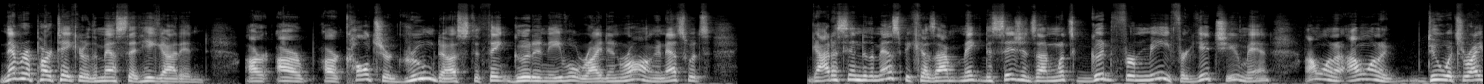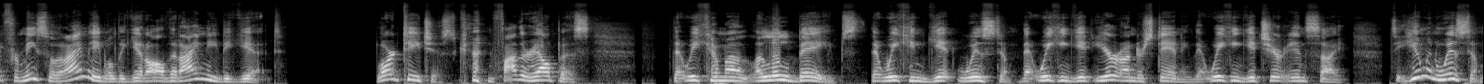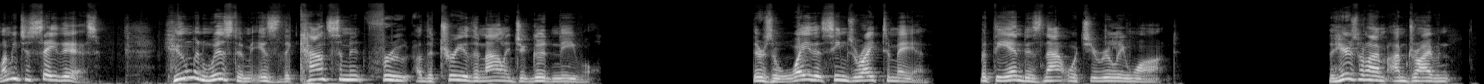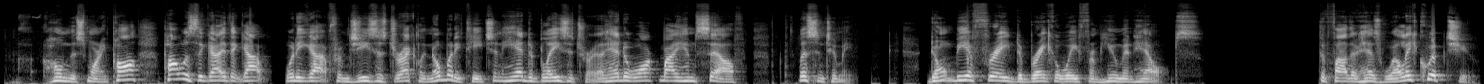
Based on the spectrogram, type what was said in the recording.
never a partaker of the mess that he got in. Our, our, our culture groomed us to think good and evil, right and wrong. And that's what's got us into the mess because I make decisions on what's good for me. Forget you, man. I want to I want to do what's right for me so that I'm able to get all that I need to get. Lord teach us. Father help us that we come a, little babes, that we can get wisdom, that we can get your understanding, that we can get your insight. See, human wisdom, let me just say this. Human wisdom is the consummate fruit of the tree of the knowledge of good and evil. There's a way that seems right to man, but the end is not what you really want. So here's what I'm, I'm driving home this morning. Paul, Paul was the guy that got what he got from Jesus directly. Nobody teaching. He had to blaze a trail. He had to walk by himself. Listen to me. Don't be afraid to break away from human helps. The Father has well equipped you.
